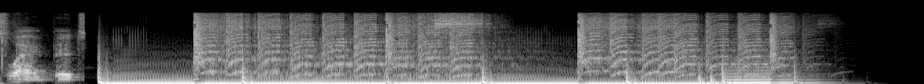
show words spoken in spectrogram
swag bitch.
